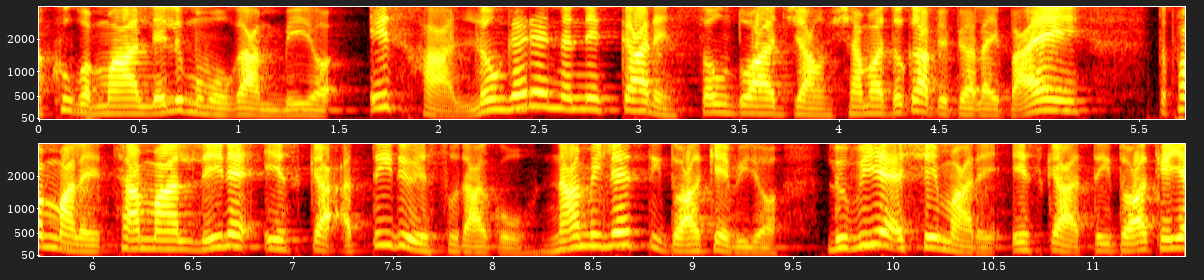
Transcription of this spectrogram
အခုပမာလဲလို့မမိုးကမေးတော့ Ace ဟာလွန်ခဲ့တဲ့နှစ်နှစ်ကတည်းစုံသွားကြောင်းရှာမတိုကပြောပြလိုက်ပါရဲ့ တစ်ဖက်မှာလည်းချာမာလေးနဲ့ Ace ကအတိတွေဆိုတာကိုနာမီလဲတည်သွားခဲ့ပြီးတော့လူဗီရဲ့အရှိမတွေ Ace ကတည်သွားခဲ့ရ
